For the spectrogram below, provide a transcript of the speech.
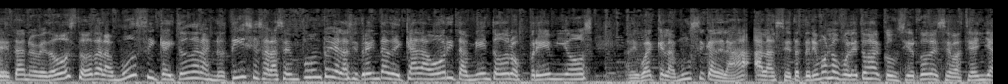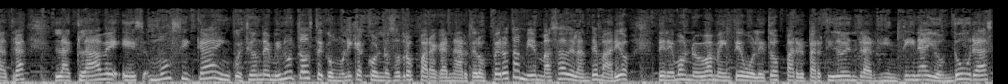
Z92, toda la música y todas las noticias a las en punto y a las y 30 de cada hora y también todos los premios, al igual que la música de la A a la Z. Tenemos los boletos al concierto de Sebastián Yatra. La clave es música. En cuestión de minutos te comunicas con nosotros para ganártelos. Pero también más adelante, Mario, tenemos nuevamente boletos para el partido entre Argentina y Honduras.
